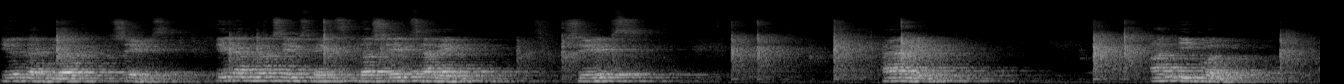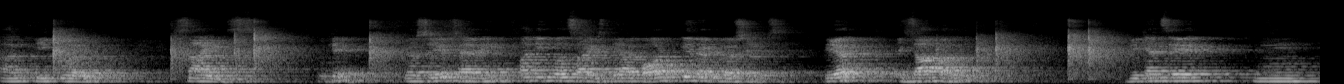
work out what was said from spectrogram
Irregular shapes. Irregular shapes means the shapes having shapes having unequal unequal sides. Okay. The shapes having unequal sides. They are called irregular shapes. Clear? Example, we can say um,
